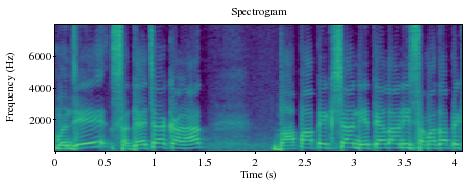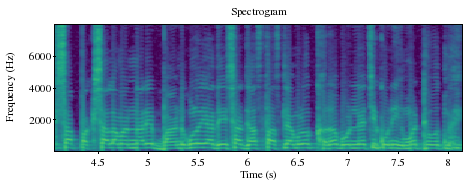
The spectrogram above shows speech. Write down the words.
म्हणजे सध्याच्या काळात बापापेक्षा नेत्याला आणि समाजापेक्षा पक्षाला मानणारे बांडगुळ या देशात जास्त असल्यामुळं खरं बोलण्याची कोणी हिंमत ठेवत नाही.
